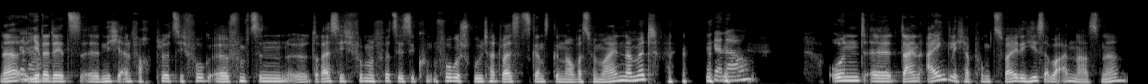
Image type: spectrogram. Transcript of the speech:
Ne? Genau. Jeder, der jetzt äh, nicht einfach plötzlich vor, äh, 15, 30, 45 Sekunden vorgespult hat, weiß jetzt ganz genau, was wir meinen damit. Genau. Und äh, dein eigentlicher Punkt zwei, der hieß aber anders, ne?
